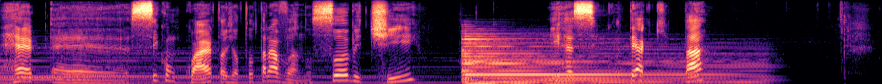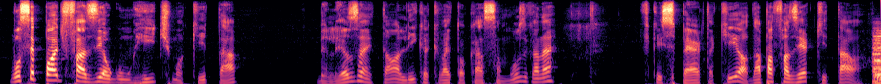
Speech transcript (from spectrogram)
Ré, é, Si com quarta, já tô travando, sobre ti e Ré 5, até aqui, tá? Você pode fazer algum ritmo aqui, tá? Beleza? Então a Lika que vai tocar essa música, né? Fica esperta aqui, ó. Dá pra fazer aqui, tá? Ó.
